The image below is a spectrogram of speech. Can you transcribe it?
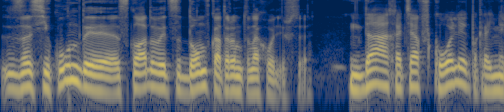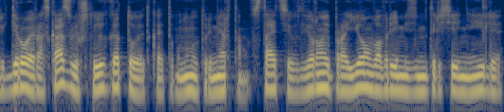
за секунды складывается дом, в котором ты находишься. Да, хотя в школе, по крайней мере, герои рассказывали, что их готовят к этому. Ну, например, там, встать в дверной проем во время землетрясения, или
